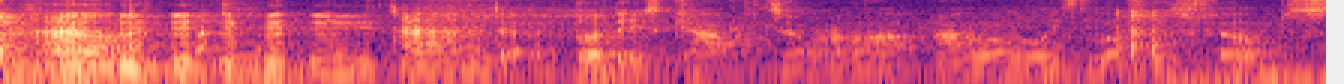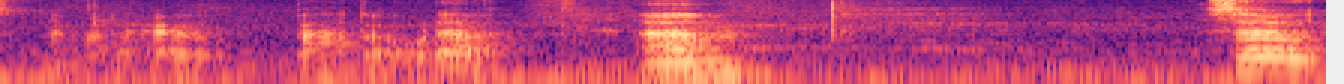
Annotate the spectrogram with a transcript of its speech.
Um, and but it's Carpenter. I'll, I'll always love his films, no matter how bad or whatever. Um, so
